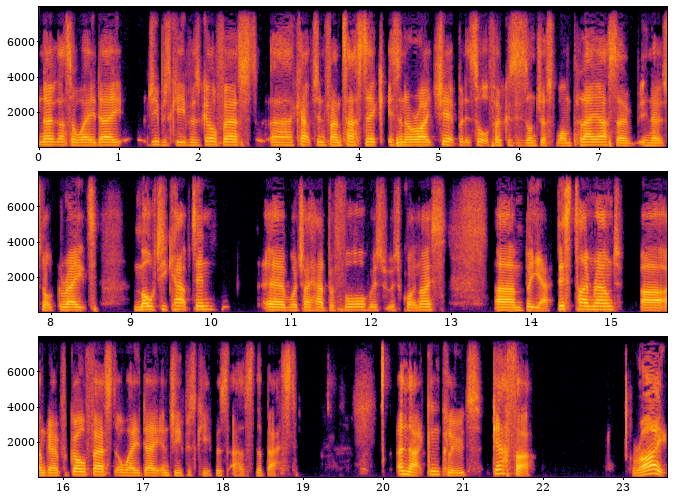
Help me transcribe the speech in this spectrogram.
No, that's away day. Jeepers Keepers, go first. Uh, Captain Fantastic is an alright chip, but it sort of focuses on just one player, so you know it's not great. Multi Captain, uh, which I had before, was was quite nice. Um, but yeah, this time round, uh, I'm going for Goalfest, Away Day, and Jeepers Keepers as the best. And that concludes Gaffer. Right,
